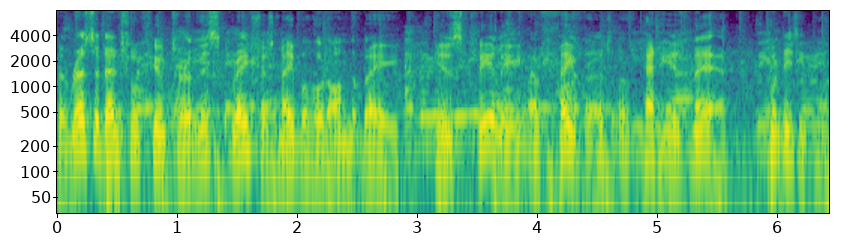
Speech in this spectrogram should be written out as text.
The residential future of this gracious neighbourhood on the bay is clearly a favourite of Pattaya's mayor, Punitipon.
